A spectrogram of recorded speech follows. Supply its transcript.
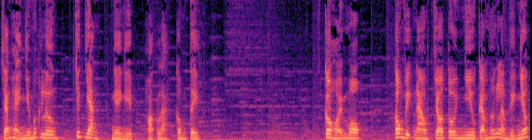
chẳng hạn như mức lương, chức danh, nghề nghiệp hoặc là công ty. Câu hỏi 1. Công việc nào cho tôi nhiều cảm hứng làm việc nhất?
